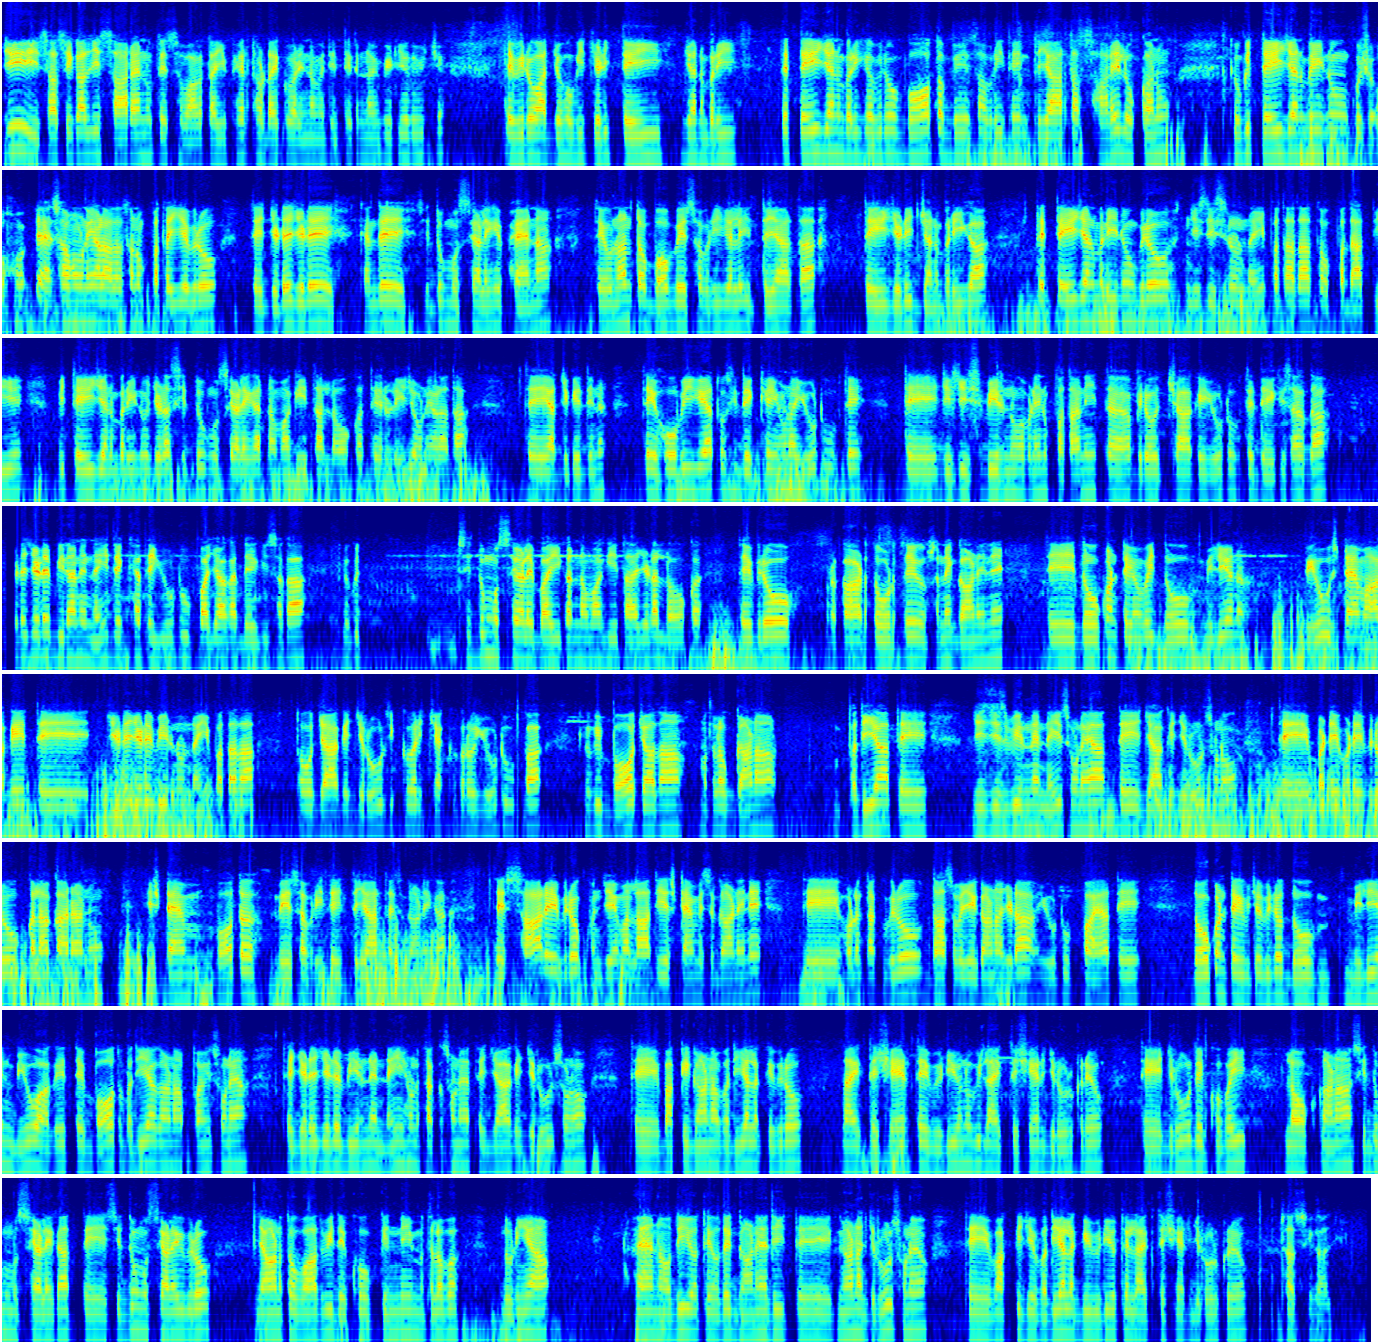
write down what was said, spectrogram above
ਜੀ, ਸਤਿ ਸ਼੍ਰੀ ਅਕਾਲ ਜੀ ਸਾਰਿਆਂ ਨੂੰ ਤੇ ਸਵਾਗਤ ਹੈ ਜੀ ਫਿਰ ਤੁਹਾਡਾ ਇੱਕ ਵਾਰੀ ਨਵੇਂ ਦਿਨ ਤੇ ਇੱਕ ਨਵੀਂ ਵੀਡੀਓ ਦੇ ਵਿੱਚ। ਤੇ ਵੀਰੋ, ਅੱਜ ਹੋ ਗਈ ਜਿਹੜੀ 23 ਜਨਵਰੀ ਤੇ 23 ਜਨਵਰੀ ਦਾ ਵੀਰੋ ਬਹੁਤ ਬੇਸਬਰੀ ਤੇ ਇੰਤਜ਼ਾਰ ਤਾਂ ਸਾਰੇ ਲੋਕਾਂ ਨੂੰ, ਕਿਉਂਕਿ 23 ਜਨਵਰੀ ਨੂੰ ਕੁਝ ਐਸਾ ਹੋਣੇ ਵਾਲਾ ਤਾਂ ਸਾਨੂੰ ਪਤਾ ਹੀ ਹੈ ਵੀਰੋ। ਤੇ ਜਿਹੜੇ ਜਿਹੜੇ ਕਹਿੰਦੇ ਸਿੱਧੂ ਮੂਸੇ ਵਾਲੇ ਦੇ ਫੈਨ ਆ, ਤੇ ਉਹਨਾਂ ਨੂੰ ਤਾਂ ਬਹੁਤ ਬੇਸਬਰੀ ਗੱਲ ਇੰਤਜ਼ਾਰ ਤਾਂ 23 ਜਿਹੜੀ ਜਨਵਰੀ ਦਾ। ਤੇ 23 ਜਨਵਰੀ ਨੂੰ ਵੀਰੋ, ਜਿਸ ਜਿਸ ਨੂੰ ਨਹੀਂ ਪਤਾ ਤਾਂ ਤਾਂ ਆਪਾਂ ਦੱਸ ਦਈਏ। ਵੀ ਤੇਈ ਜਨਵਰੀ ਨੂੰ ਜਿਹੜਾ ਸਿੱਧੂ ਮੂਸੇਵਾਲੇ ਦਾ ਨਵਾਂ ਗੀਤ ਆ, ਲੋਕ ਅਤੇ ਰਿਲੀਜ਼ ਹੋਣੇ ਵਾਲਾ ਤਾ ਅਤੇ ਅੱਜ ਕੇ ਦਿਨ ਅਤੇ ਹੋ ਵੀ ਗਿਆ, ਤੁਸੀਂ ਦੇਖਿਆ ਹੀ ਹੋਣਾ ਯੂਟਿਊਬ ਤੇ ਅਤੇ ਜਿਸ ਜਿਸ ਵੀਰ ਨੂੰ ਆਪਣੇ ਨੂੰ ਪਤਾ ਨਹੀਂ, ਤਾਂ ਵੀਰੋ ਜਾ ਕੇ ਯੂਟਿਊਬ ਤੇ ਦੇਖ ਹੀ ਸਕਦਾ। ਜਿਹੜੇ ਜਿਹੜੇ ਵੀਰਾਂ ਨੇ ਨਹੀਂ ਦੇਖਿਆ, ਤਾਂ ਯੂਟਿਊਬ 'ਪਾ ਜਾ ਕੇ ਦੇਖ ਹੀ ਸਕਾ, ਕਿਉਂਕਿ ਸਿੱਧੂ ਮੂਸੇਵਾਲੇ ਬਾਈ ਦਾ ਨਵਾਂ ਗੀਤ ਆ, ਜਿਹੜਾ ਲੋਕ ਅਤੇ ਵੀਰੋ ਰਿਕਾਰਡ ਤੋੜਤੇ ਉਸਨੇ ਗਾਣੇ ਨੇ ਅਤੇ 2 ਘੰਟੇ ਵਿੱਚ ਬਈ 2 ਮਿਲੀਅਨ ਵਿਊ ਉਸ ਟਾਈਮ ਆ ਗਏ ਅਤੇ ਜਿਹੜੇ ਜਿਹੜੇ ਵੀਰ ਨੂੰ ਨਹੀਂ ਪਤਾ ਦਾ ਤਾਂ ਉਹ ਜਾ ਕੇ ਜ਼ਰੂਰ ਇੱਕ ਵਾਰੀ ਚੈੱਕ ਕਰੋ ਯੂਟਿਊਬ 'ਪਾ ਕਿਉਂਕਿ ਬਹੁਤ ਜ਼ਿਆਦਾ ਮਤਲਬ ਗਾਣਾ ਵਧੀਆ ਅਤੇ ਜਿਸ ਜਿਸ ਵੀਰ ਨੇ ਨਹੀਂ ਸੁਣਿਆ ਤੇ ਜਾ ਕੇ ਜ਼ਰੂਰ ਸੁਣੋ ਅਤੇ ਬੜੇ ਬੜੇ ਵੀਰੋ ਕਲਾਕਾਰਾਂ ਨੂੰ ਇਸ ਟਾਈਮ ਬਹੁਤ ਬੇਸਬਰੀ ਤੇ ਇੰਤਜ਼ਾਰ ਤਾਂ ਇਸ ਗਾਣੇ ਦਾ ਅਤੇ ਸਾਰੇ ਵੀਰੋ ਖੁੰਝੇ ਲਾਤੀ ਇਸ ਟਾਈਮ ਇਸ ਗਾਣੇ ਨੇ ਅਤੇ ਹੁਣ ਤੱਕ ਵੀਰੋ ਦਸ ਵਜੇ ਗਾਣਾ ਜਿਹੜਾ ਯੂਟਿਊਬ 'ਪਾ ਆਇਆ ਤੇ ਦੋ ਘੰਟੇ ਵਿੱਚ ਵੀਰੋ ਦੋ ਮਿਲੀਅਨ ਵਿਊ ਆ ਗਏ ਅਤੇ ਬਹੁਤ ਵਧੀਆ ਗਾਣਾ ਆਪਾਂ ਵੀ ਸੁਣਿਆ ਅਤੇ ਜਿਹੜੇ ਜਿਹੜੇ ਵੀਰ ਨੇ ਨਹੀਂ ਹੁਣ ਤੱਕ ਸੁਣਿਆ ਅਤੇ ਜਾ ਕੇ ਜ਼ਰੂਰ ਸੁਣੋ ਅਤੇ ਬਾਕੀ ਗਾਣਾ ਵਧੀਆ ਲੱਗੇ ਵੀਰੋ ਲਾਈਕ ਅਤੇ ਸ਼ੇਅਰ ਅਤੇ ਵੀਡੀਓ ਨੂੰ ਵੀ ਲਾਈਕ ਅਤੇ ਸ਼ੇਅਰ ਜ਼ਰੂਰ ਕਰਿਓ ਅਤੇ ਜ਼ਰੂਰ ਦੇਖੋ ਬਈ ਲੋਕ ਗਾਣਾ ਸਿੱਧੂ ਮੂਸੇਵਾਲੇ ਦਾ ਅਤੇ ਸਿੱਧੂ ਮੂਸੇਵਾਲੇ ਵੀਰੋ ਜਾਣ ਤੋਂ ਬਾਅਦ ਵੀ ਦੇਖੋ ਕਿੰਨੀ ਮਤਲਬ ਦੁਨੀਆ ਫੈਨ ਆ ਉਹਦੀ ਅਤੇ ਉਹਦੇ ਗਾਣਿਆਂ ਦੀ ਅਤੇ ਗਾਣਾ ਜ਼ਰੂਰ ਸੁਣਿਓ ਅਤੇ ਬਾਕੀ ਜੇ ਵਧੀਆ ਲੱਗੀ ਵੀਡੀਓ ਤੇ ਲਾਈਕ ਅਤੇ ਸ਼ੇਅਰ ਜ਼ਰੂਰ ਕਰਿਓ, ਸਤਿ ਸ਼੍ਰੀ ਅਕਾਲ ਜੀ।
